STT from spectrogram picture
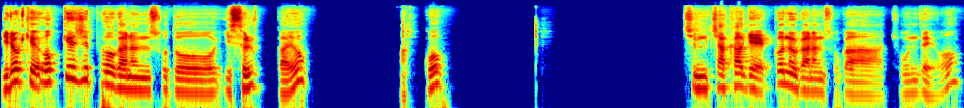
이렇게 어깨 짚어가는 수도 있을까요? 맞고 침착하게 끊어가는 수가 좋은데요.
